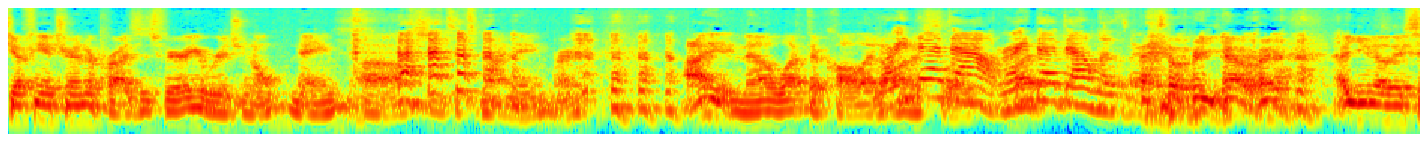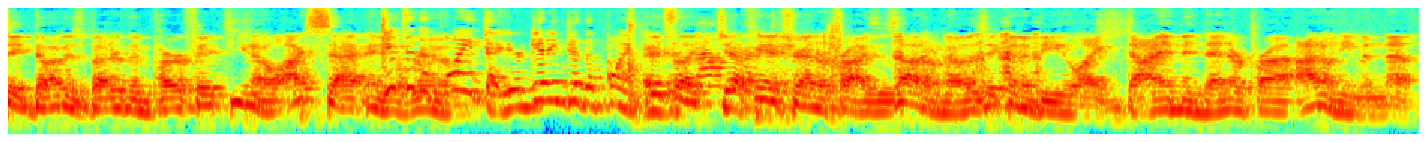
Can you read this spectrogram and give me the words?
Jeff Hancher Enterprises, very original name, uh, since it's my name, right? I didn't know what to call it. write that honestly, down, write that down, listeners. yeah, right. You know, they say done is better than perfect. You know, I sat in Get to the point, though. You're getting to the point. It's You're like Jeff Hancher Enterprises. I don't know. Is it going to be like Diamond Enterprise? I don't even know.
